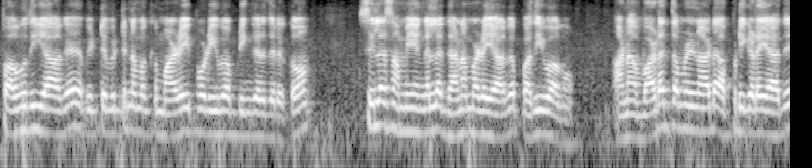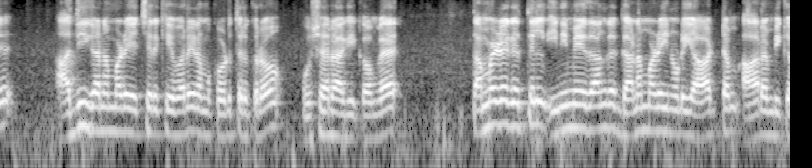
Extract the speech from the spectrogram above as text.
பகுதியாக விட்டு விட்டு நமக்கு மழை பொழிவு அப்படிங்கிறது இருக்கும். சில சமயங்களில் கனமழையாக பதிவாகும். ஆனால் வட தமிழ்நாடு அப்படி கிடையாது. அதி கனமழை எச்சரிக்கை வரை நம்ம கொடுத்துருக்குறோம். உஷாராகிக்கோங்க. தமிழகத்தில் இனிமேதாங்க கனமழையினுடைய ஆட்டம் ஆரம்பிக்க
